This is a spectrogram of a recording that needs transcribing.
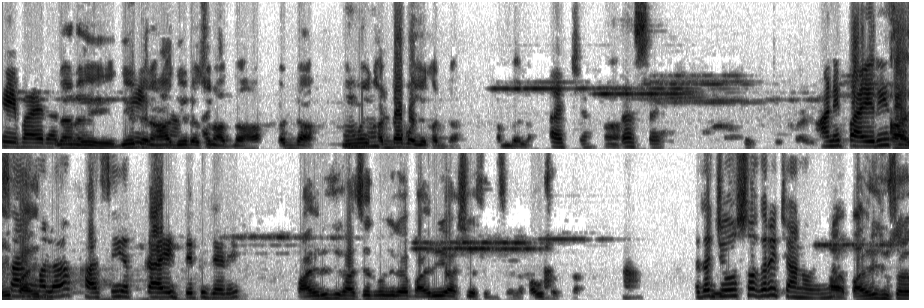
हे बाहेर आलं. नाही नाही, हे देठ आहे ना हा हा, देठ असून आतला हा खड्डा. म्हणजे हम्म. खड्डा पाहिजे खड्डा. आंब्याला अच्छा. तसं आहे. आणि पायरीचं काही सांग पायरी. मला खासियत काय येते तुझ्याकडे? पायरीची खासियत म्हणजे काय? पायरी अशी असते दिसायला पाहू शकता. त्याचा ज्यूस वगैरे छान होईल ना? पायरी जुसा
